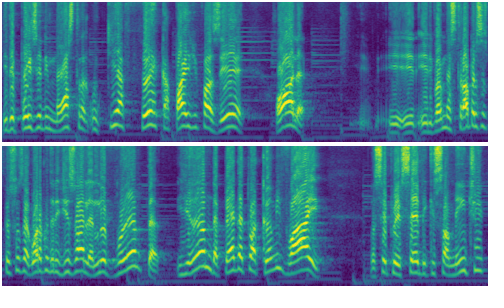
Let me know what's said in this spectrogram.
E depois ele mostra o que a fé é capaz de fazer. Olha, ele vai mostrar para essas pessoas agora quando ele diz: Olha, levanta e anda, pega a tua cama e vai. Você percebe que somente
